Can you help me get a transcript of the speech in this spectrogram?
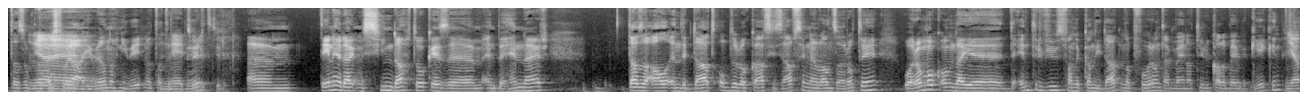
Dat is ook Ja, bewust, ja, maar ja, ja. je wil nog niet weten wat dat er nee, gebeurt. tuurlijk, tuurlijk. Ehm, het enige dat ik misschien dacht ook is in het begin daar dat ze al inderdaad op de locatie zelf zijn in Lanzarote. Waarom ook? Omdat je de interviews van de kandidaten op voorhand hebben wij natuurlijk allebei bekeken. Ja.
